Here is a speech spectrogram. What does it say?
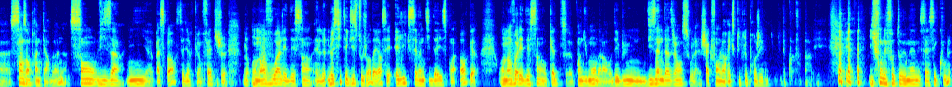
euh, sans empreinte carbone, sans visa ni euh, passeport. C'est-à-dire qu'en fait, je, je- on envoie les dessins. Et le, le site existe toujours d'ailleurs, c'est elix70days.org. On envoie les dessins aux quatre coins du monde. Alors au début, une dizaine d'agences où là, chaque fois on leur explique le projet. De quoi vous parlez? Et ils font les photos eux-mêmes et c'est assez cool.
